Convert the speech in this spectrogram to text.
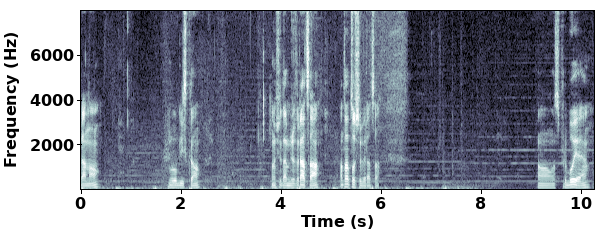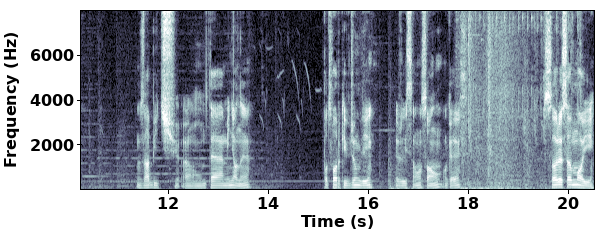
Cholera no. Było blisko. On się tam już wraca. A to co się wraca? O, spróbuję zabić em, te miniony. Potworki w dżungli. Jeżeli są, są, okej. Sorry, są moi.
